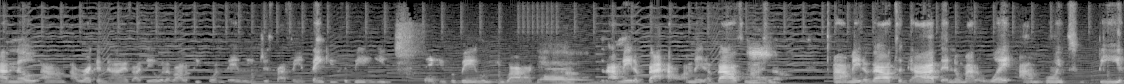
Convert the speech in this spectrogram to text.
I know. Um, I recognize. I deal with a lot of people on daily just by saying thank you for being you. Thank you for being who you are. Yeah. Um, I made a vow. I made a vow to hmm. myself. Mm. I made a vow to God that no matter what, I'm going to be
